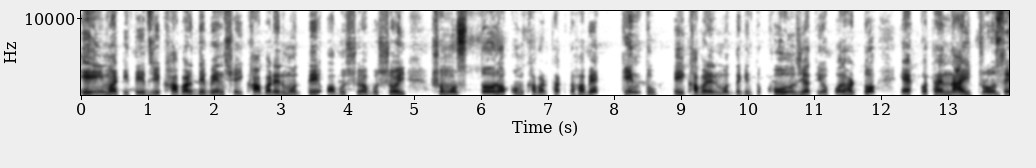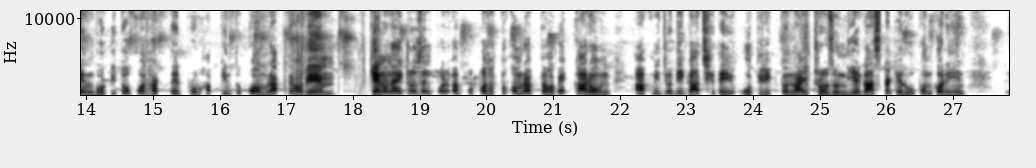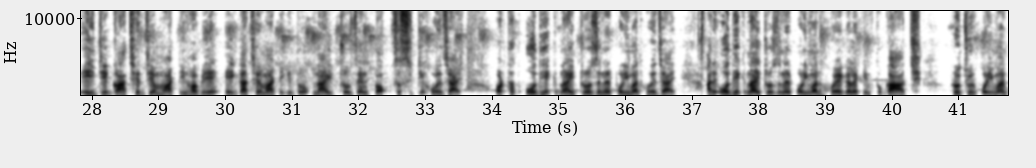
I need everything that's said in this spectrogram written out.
এই মাটিতে যে খাবার দেবেন, সেই খাবারের মধ্যে অবশ্যই অবশ্যই সমস্ত রকম খাবার থাকতে হবে। কিন্তু এই খাবারের মধ্যে কিন্তু খোল জাতীয় পদার্থ, এক কথায় নাইট্রোজেন ঘটিত পদার্থের প্রভাব কিন্তু কম রাখতে হবে। কেন নাইট্রোজেন পদার্থ কম রাখতে হবে? কারণ আপনি যদি গাছেতে অতিরিক্ত নাইট্রোজেন দিয়ে গাছটাকে রোপণ করেন, এই যে গাছের যে মাটি হবে, এই গাছের মাটি কিন্তু নাইট্রোজেন টক্সিসিটি হয়ে যায়। অর্থাৎ অধিক নাইট্রোজেনের পরিমাণ হয়ে যায়। আর অধিক নাইট্রোজেনের পরিমাণ হয়ে গেলে কিন্তু গাছ প্রচুর পরিমাণ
